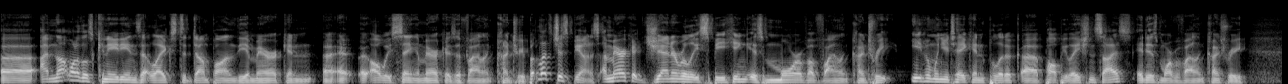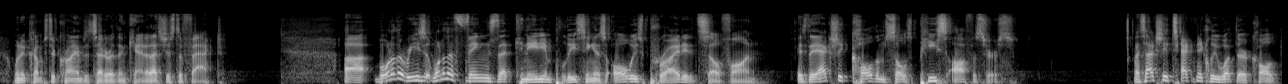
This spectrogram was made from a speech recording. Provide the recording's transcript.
uh, I'm not one of those Canadians that likes to dump on the American, uh, uh, always saying America is a violent country. But let's just be honest. America, generally speaking, is more of a violent country. Even when you take in political uh, population size, it is more of a violent country when it comes to crimes, et cetera, than Canada. That's just a fact. Uh, but one of the reasons, one of the things that Canadian policing has always prided itself on is they actually call themselves peace officers. That's actually technically what they're called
